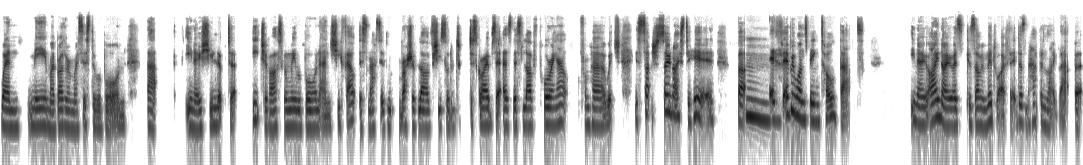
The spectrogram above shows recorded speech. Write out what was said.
when me and my brother and my sister were born that you know she looked at each of us when we were born and she felt this massive rush of love she sort of d- describes it as this love pouring out from her which is such so nice to hear but Mm. if everyone's being told that you know i know as because i'm a midwife that it doesn't happen like that but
